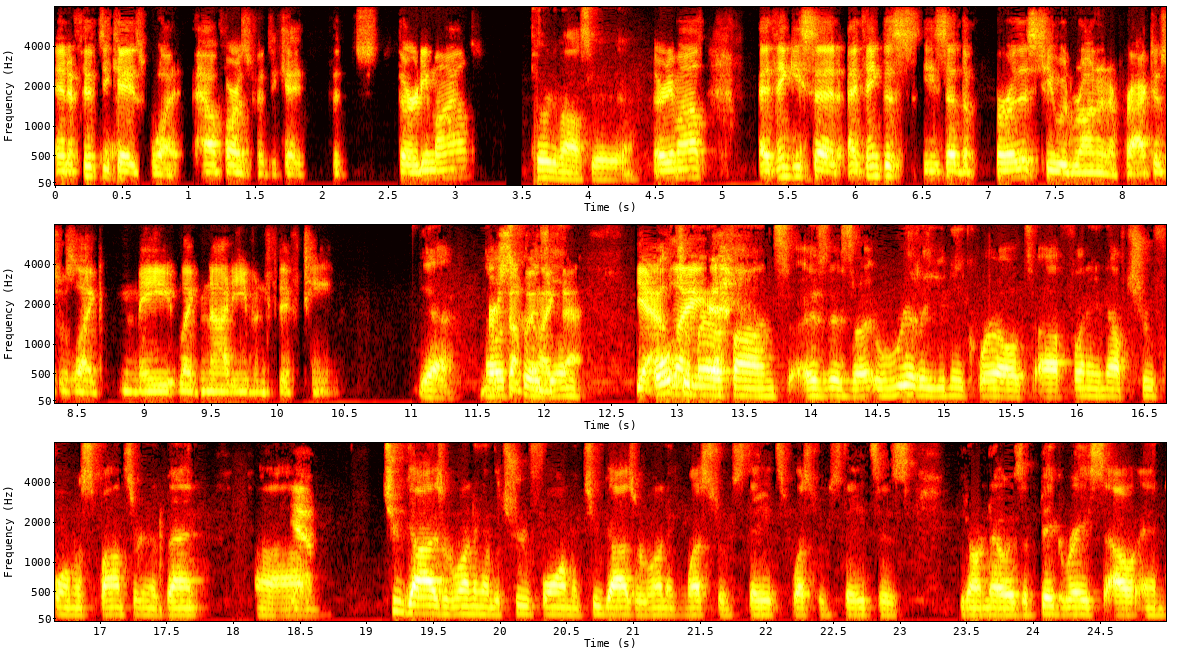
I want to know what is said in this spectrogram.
And a 50k is what? How far is a 50k? It's 30 miles. 30 miles, yeah, yeah. 30 miles. I think he said. I think this. He said the furthest he would run in a practice was like May, like not even 15. Yeah, that or something crazy. like that. Yeah, ultra like, marathons is, is a really unique world. Uh, funny enough, True Form is sponsoring an event. Um, yeah. Two guys are running on the True Form and two guys are running Western States. Western States is, you don't know, is a big race out in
